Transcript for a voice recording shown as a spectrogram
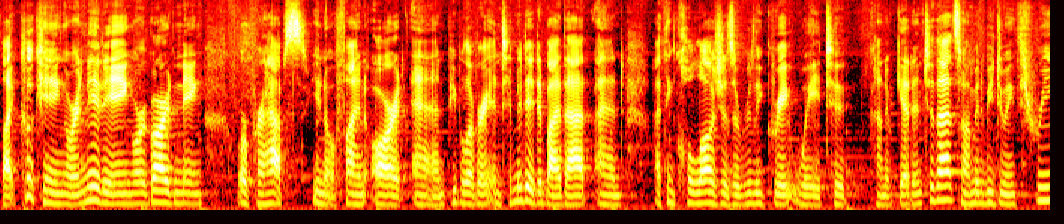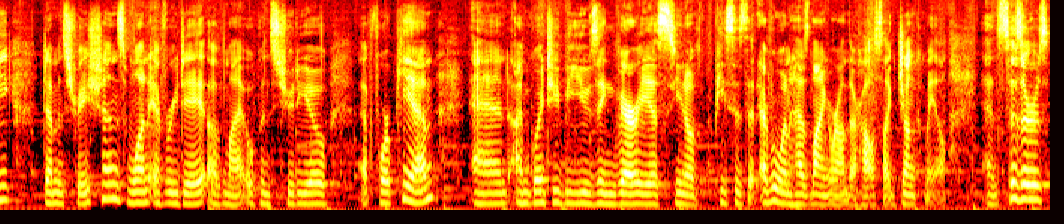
like cooking or knitting or gardening or perhaps, you know, fine art. And people are very intimidated by that. And I think collage is a really great way to kind of get into that. So I'm going to be doing three demonstrations, one every day of my open studio at 4 p.m. And I'm going to be using various, you know, pieces that everyone has lying around their house, like junk mail and scissors,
